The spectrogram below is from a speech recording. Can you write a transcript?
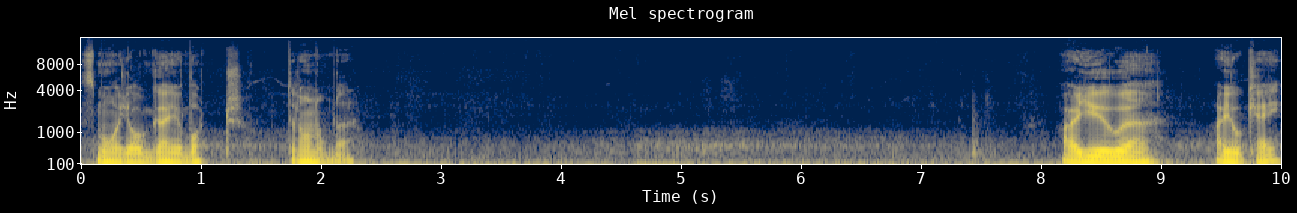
Små joggar ju bort till honom där. Are you... Uh, are you okay?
